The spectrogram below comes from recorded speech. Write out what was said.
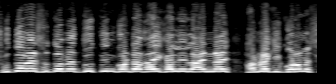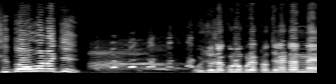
শুদ্ধমে শুদ্ধমে দু তিন ঘণ্টা থাই খালি লাইন নাই। আমরা কি গরমে সিদ্ধ হব নাকি? ওই জন্য কোনো করে একটা জেনারেটর নে।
